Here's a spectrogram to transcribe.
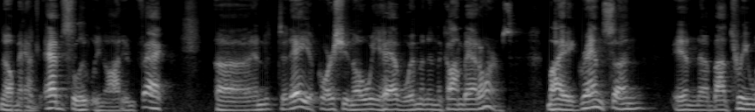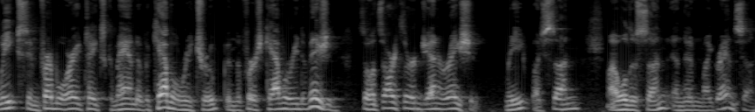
No, ma'am, country. absolutely not. In fact, uh, and today, of course, you know, we have women in the combat arms. My grandson, in about three weeks in February, takes command of a cavalry troop in the 1st Cavalry Division. So it's our third generation me, my son, my oldest son, and then my grandson.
